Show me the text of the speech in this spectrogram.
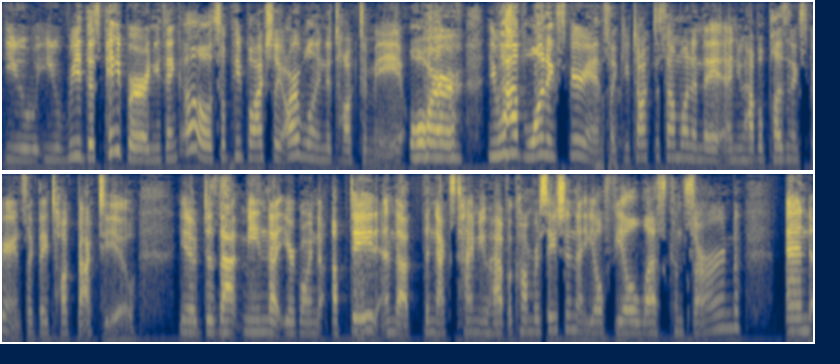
you you read this paper and you think oh so people actually are willing to talk to me or you have one experience like you talk to someone and they and you have a pleasant experience like they talk back to you. You know does that mean that you're going to update and that the next time you have a conversation that you'll feel less concerned and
